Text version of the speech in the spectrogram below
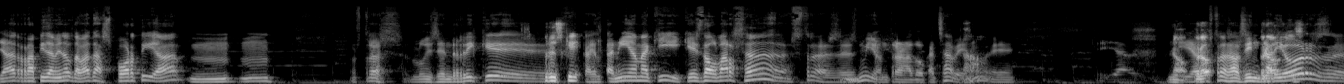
ja ràpidament el debat es porti a... Mm, mm, ostres, Luis Enrique, Però és que- que el teníem aquí i que és del Barça, ostres, és millor entrenador que Xavi, no? Eh, i, ja, No, I, però, ostres, els interiors... eh,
